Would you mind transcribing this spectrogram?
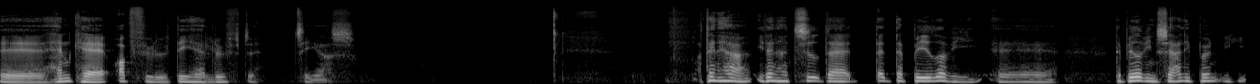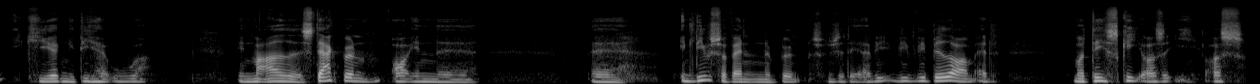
øh, han kan opfylde det her løfte til os. Og den her, i den her tid, der, der, der beder vi, øh, der beder vi en særlig bøn i, i kirken i de her uger. En meget øh, stærk bøn og en, øh, øh, en livsforvandlende bøn, synes jeg det er. Vi, vi, vi beder om, at må det ske også i os.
